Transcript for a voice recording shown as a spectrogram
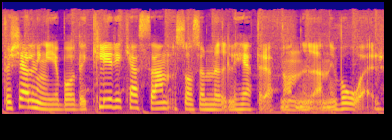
Försäljning ger både klirr i kassan såsom möjligheter att nå nya nivåer.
